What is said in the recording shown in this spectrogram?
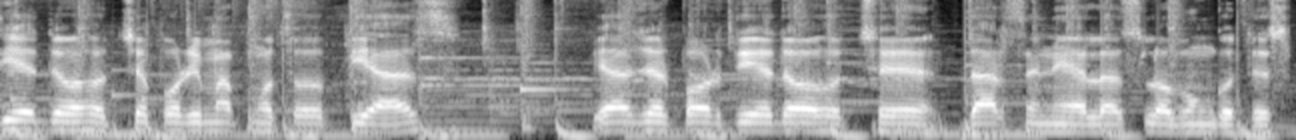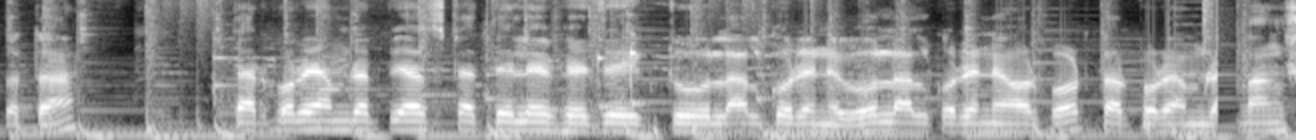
দিয়ে দেওয়া হচ্ছে পরিমাপ মতো পেঁয়াজ। পেঁয়াজের পর দিয়ে দেওয়া হচ্ছে দারচিনি, এলাচ, লবঙ্গ, তেজপাতা। তারপরে আমরা পেঁয়াজটা তেলে ভেজে একটু লাল করে নেব। লাল করে নেওয়ার পর তারপরে আমরা মাংস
